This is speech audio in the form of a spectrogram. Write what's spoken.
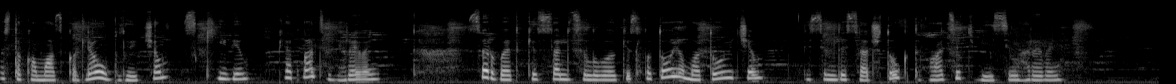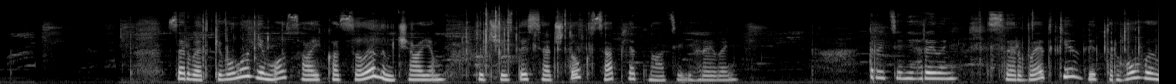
Ось така маска для обличчя з ківі 15 гривень. Серветки з саліциловою кислотою, матуючі 80 штук 28 гривень. Серветки вологі мозаїка з зеленим чаєм. Тут 60 штук за 15 гривень. 30 гривень. Серветки від торгової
